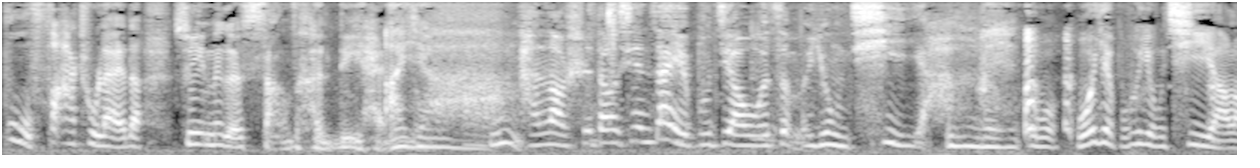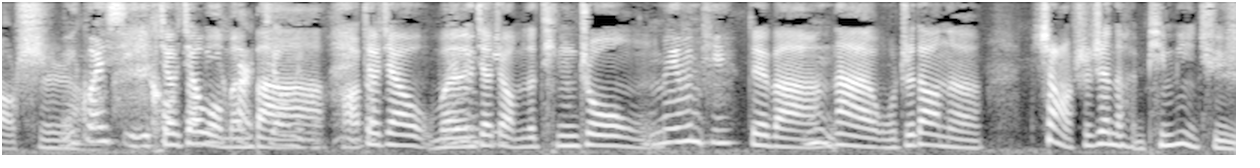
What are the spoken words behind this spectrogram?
部发出来的，所以那个嗓子很厉害。哎呀，谭老师到现在也不教我怎么用气呀，嗯，我我也不会用气呀，老师，没关系，教教我们吧，教教我们，教教我们的听众，没问题，对吧？那我知道呢，尚老师真的很拼命去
